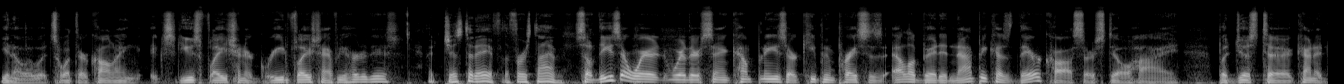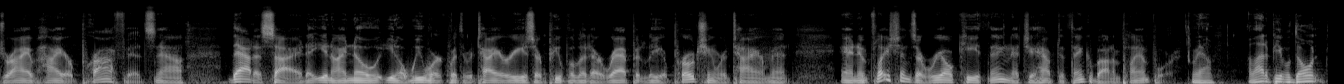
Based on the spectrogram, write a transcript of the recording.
You know, it's what they're calling excuseflation or greedflation. Have you heard of this? Just today, for the first time, So these are where where they're saying companies are keeping prices elevated not because their costs are still high, but just to kind of drive higher profits. Now, that aside, you know, I know, you know, we work with retirees or people that are rapidly approaching retirement, and inflation's a real key thing that you have to think about and plan for. Yeah. A lot of people don't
